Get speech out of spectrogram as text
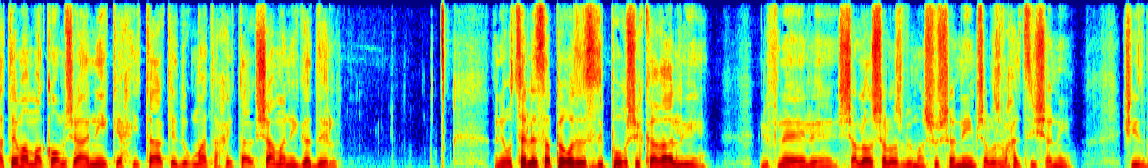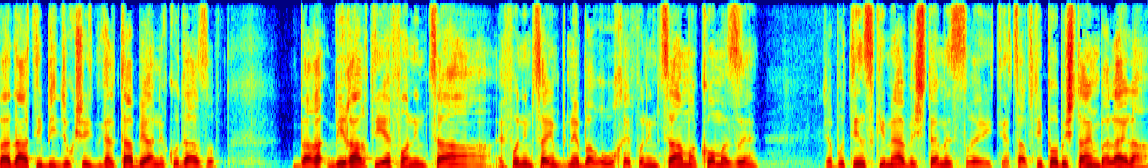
אתם המקום שאני כחיטה, כדוגמת החיטה, שם אני גדל. אני רוצה לספר איזה סיפור שקרה לי לפני שלוש, שלוש ומשהו שנים, שלוש וחצי שנים. כשהתוודעתי בדיוק, כשהתגלתה בי הנקודה הזאת, ביררתי איפה, נמצא, איפה נמצאים בני ברוך, איפה נמצא המקום הזה. ז'בוטינסקי 112, התייצבתי פה בשתיים בלילה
